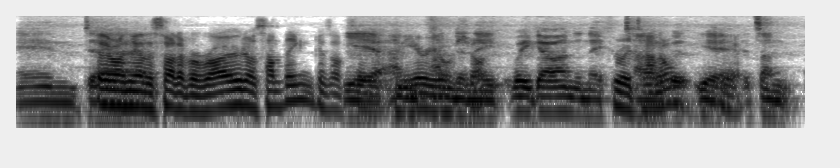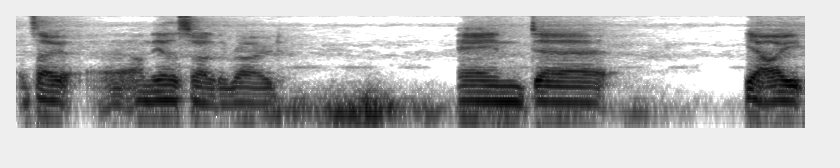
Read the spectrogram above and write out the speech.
and They're on the uh, other side of a road or something because I've seen yeah, un- aerial shot. underneath. We go underneath Through a tunnel, tunnel? but yeah, Yeah. it's on. It's uh, on the other side of the road, and uh, yeah, I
